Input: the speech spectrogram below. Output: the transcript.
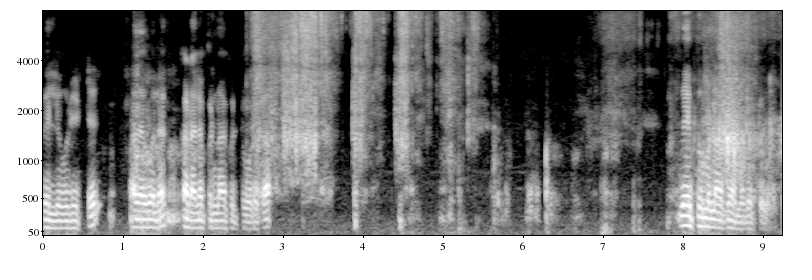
വെല്ലുപൊടി ഇട്ട് അതേപോലെ കടലപ്പിണ്ണാക്ക് ഇട്ട് കൊടുക്കാം. വേപ്പ് പിണ്ണാക്ക് നമുക്ക് ഇട്ട് കൊടുക്കാം.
